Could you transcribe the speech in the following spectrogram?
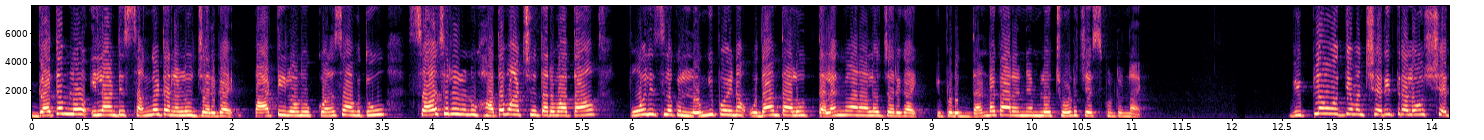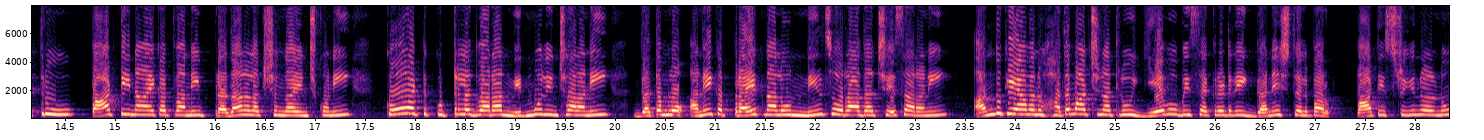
గతంలో ఇలాంటి సంఘటనలు జరిగాయి. పార్టీలోనూ కొనసాగుతూ సహచరులను హతమార్చిన తర్వాత పోలీసులకు లొంగిపోయిన ఉదాంతాలు తెలంగాణలో జరిగాయి. ఇప్పుడు దండకారణ్యంలో చోటు చేసుకుంటున్నాయి. విప్లవోద్యమ చరిత్రలో శత్రువు పార్టీ నాయకత్వాన్ని ప్రధాన లక్ష్యంగా ఎంచుకొని కోవట్ కుట్రల ద్వారా నిర్మూలించాలని గతంలో అనేక ప్రయత్నాలు నీల్సో రాధా చేశారని అందుకే ఆమెను హతమార్చినట్లు ఏఓబి సెక్రటరీ గణేష్ తెలిపారు. పార్టీ శ్రేణులను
